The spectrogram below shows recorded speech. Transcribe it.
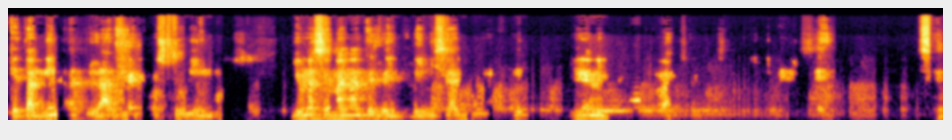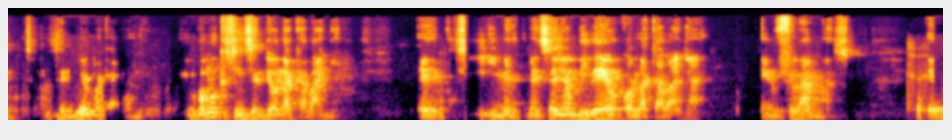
que también la reconstruimos, y una semana antes de, iniciar, se, incendió la cabaña. ¿Cómo que se incendió la cabaña? Eh, y me, enseña un video con la cabaña en flamas. Eh,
